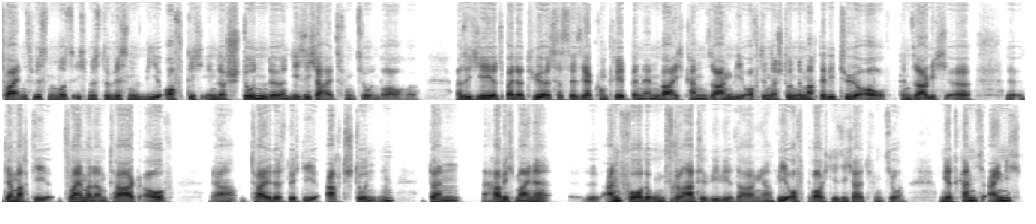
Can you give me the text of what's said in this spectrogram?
zweitens wissen muss, ich müsste wissen, wie oft ich in der Stunde die Sicherheitsfunktion brauche. Also hier jetzt bei der Tür ist das ja sehr konkret benennbar. Ich kann sagen, wie oft in der Stunde macht er die Tür auf. Dann sage ich, äh, der macht die zweimal am Tag auf, ja, teile das durch die acht Stunden, dann habe ich meine äh, Anforderungsrate, wie wir sagen. Ja? Wie oft brauche ich die Sicherheitsfunktion? Und jetzt kann ich eigentlich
